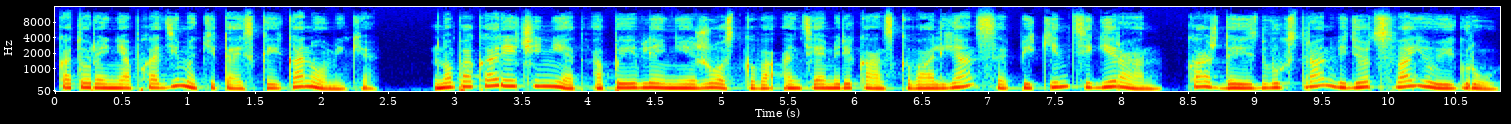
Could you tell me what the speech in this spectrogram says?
которая необходима китайской экономике. Но пока речи нет о появлении жесткого антиамериканского альянса Пекин-Тегеран. Каждая из двух стран ведет свою игру.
